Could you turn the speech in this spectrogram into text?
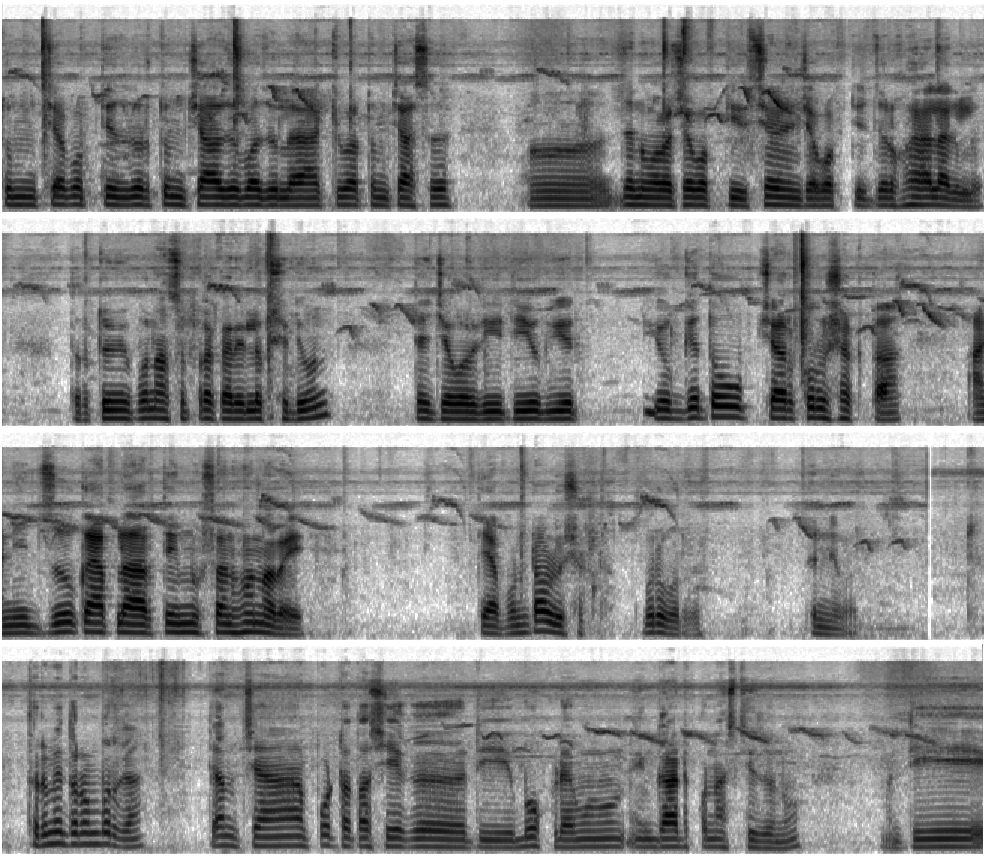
तुमच्या बाबतीत जर तुमच्या आजूबाजूला किंवा तुमच्या असं जनावराच्या बाबतीत शेळ्यांच्या बाबतीत जर व्हायला लागलं तर तुम्ही पण असं प्रकारे लक्ष देऊन त्याच्यावरती ते योग्य योग्य तो उपचार करू शकता आणि जो काय आपलं आर्थिक नुकसान होणार आहे ते आपण टाळू शकता. बरोबर का? धन्यवाद. तर मित्रांनो बरं का त्यांच्या पोटात अशी एक ती बोकड्या म्हणून एक गाठ पण असते जणू. मग ती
